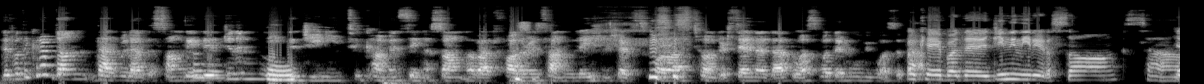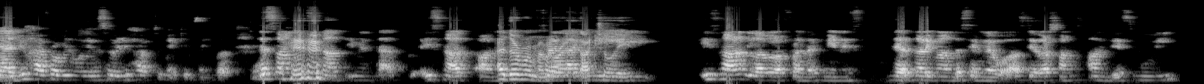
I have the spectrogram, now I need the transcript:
But they could have done that without the song. They, they didn't need the genie to come and sing a song about father and son relationships for us to understand that that was what the movie was about. Okay, but the genie needed a song, so Yeah, you have Robin Williams, so you have to make it sing. But the song is not even that. It's not on. I don't remember it Like actually. Me. It's not on the level of Friend Like Me, and it's not not even on the same level as the other songs on this movie.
